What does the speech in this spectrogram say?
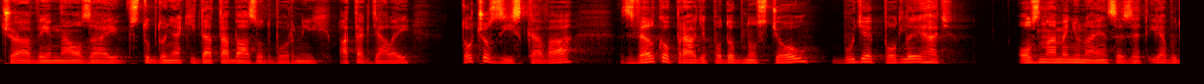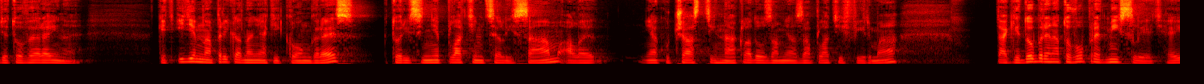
čo ja viem, naozaj vstup do nejakých databáz odborných a tak ďalej. To, čo získava, s veľkou pravdepodobnosťou bude podliehať oznámeniu na NCZI a bude to verejné. Keď idem napríklad na nejaký kongres, ktorý si neplatím celý sám, ale nejakú časť tých nákladov za mňa zaplatí firma, tak je dobre na to vopred myslieť hej?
